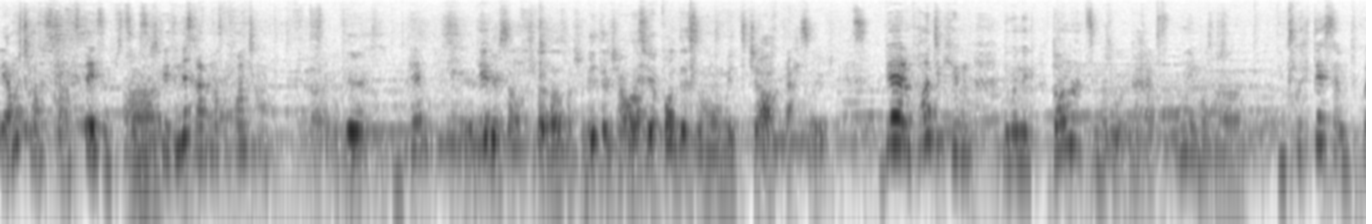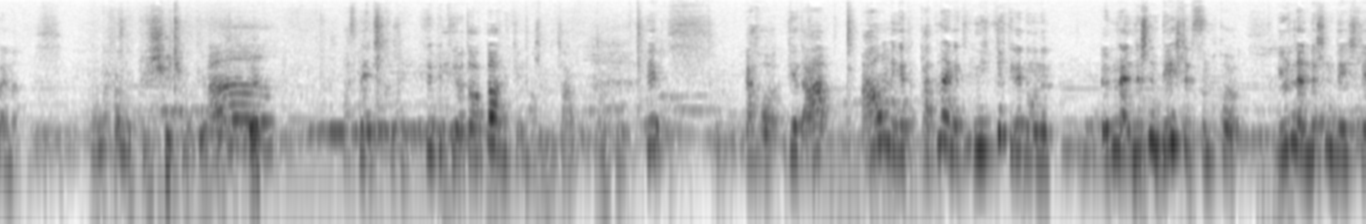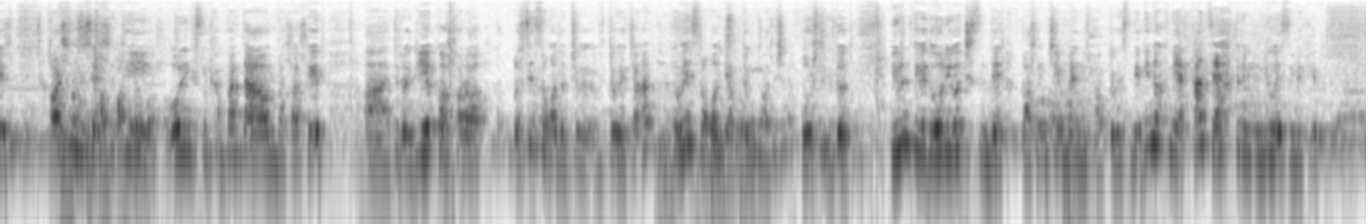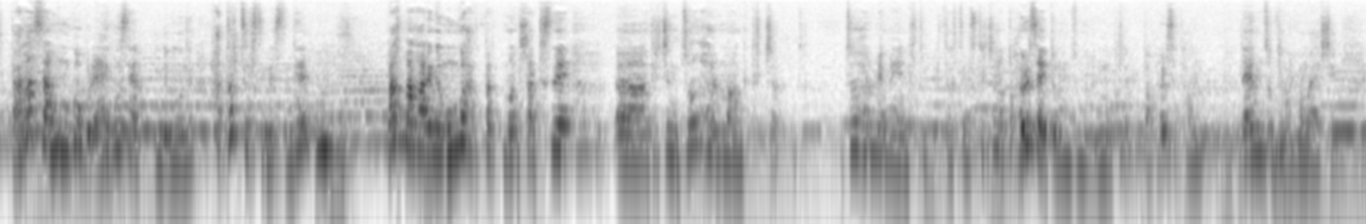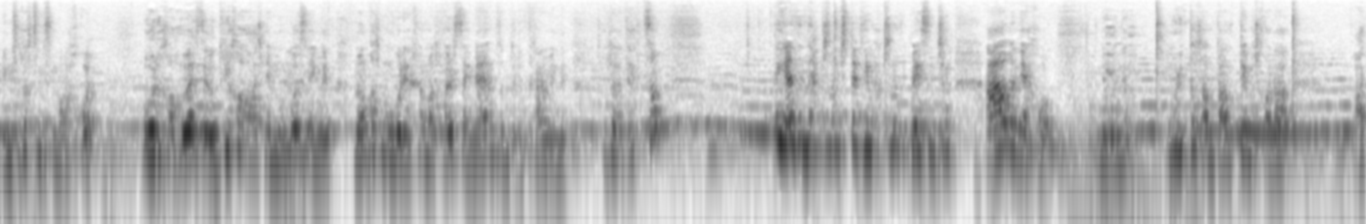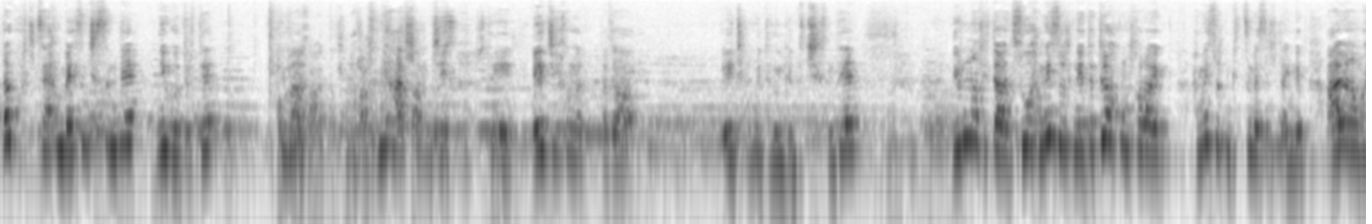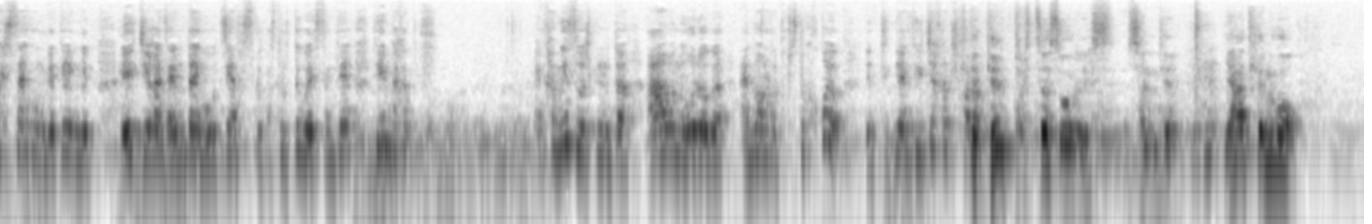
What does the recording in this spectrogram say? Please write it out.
ямар ч хоолос ганцтай байсан гэсэн шүү дээ. Тэрнээс гадна бас пончик гэдэг. Тий. Тий. Тэр сонирхолтой таасан шүү. Би тэр чамаас Японд байсан хүн мэдж байгаа ах гэсэн юм бодсон. Би харин пончик гэхэр нөгөө нэг донатсан болов гахаад юу юм болох. Мэдгүй ихтэй сайн мэдгүй байна. Манайхаа нэг бишги ч юм уу тийм үү бас байж болох юм. Тэгэхээр би тий одоо одоо нэг юм болгож байгаа. Тэгээд яг хоо тэгээд аав нь ингээд гаднаа ингээд нийтдээ тэгээд нөгөө нэг ер нь амьдрал нь дээшлэжсэн байхгүй юу? Ер нь амьдрал нь дээшлээд орлогын сэсэл тий өөрийн гэсэн компанитай аав нь болоод тэгээд тэр Риеко болохоор улсын сургууль явдаг гэж байгаа. Хувийн сургуульд явдаг болж өөрчлөгдөөд ер нь тэгээд өөрийгөө ч гэсэндээ боломж юм байна гэж боддог гэсэн. Тэгээд энэ охины ганц айхтар юм нь юу байсан бэ гэхээр багасаа мөнгөө бүр айгуу сайн ингээд нөгөө хадгалж сурсан байсан тийм. Баг багаар ингээд мөнгөө хадгалж монголоо тэснэ тэр чинь 120 мянга гэдэг чинь 120 мянган юм болсон. Тэр чинь одоо 2 сая 400 төгрөг Монголд одоо 2 сая 5 800 төгрөг юм ааш юм шулуулсан гэсэн байгаа байхгүй юу? өөрийнхөө хувьяас өдрийнхөө хоолны мөнгөөс ингээд монгол мөнгөөр ярих юм бол 2 сая 800 төгрөг гаруй ингээд төлөвлөгөө тавьсан. Яг энэ хатламжтай тийм хатламж байсан чинь аав нь яг нөгөө нэг мөрөд толом донд тийм болохоор одоо хүртэл сайхан байсан ч гэсэндээ нэг өдөр те Охины хаалгамжийг тий ээжийнх нь одоо ээж хүүхэд төрөнгөнд ч гэсэн те Ер нь бол гэдэг сүү хамгийн сүүлд нэ тэр охин болохоор хамгийн сүүлд мэдсэн байсан л та ингээд аавыгаа маш сайн хүн ингээд ингээд ээжигээ заримдаа ингээд үзэн гэж бас төрдөг байсан тийм байхад яг хамгийн сүүлд нь одоо аав нь өөрөөгөө амиа ороод өгчдөг байхгүй юу? Яг тэгж яхад болохоор тэр процесс өөрөө сонь тийм. Яа тэгэхээр нөгөө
